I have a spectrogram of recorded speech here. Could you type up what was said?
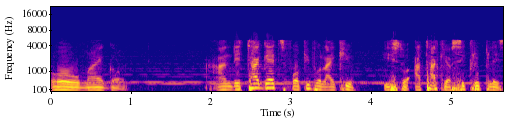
Oh my God. And the target for people like you is to attack your secret place.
